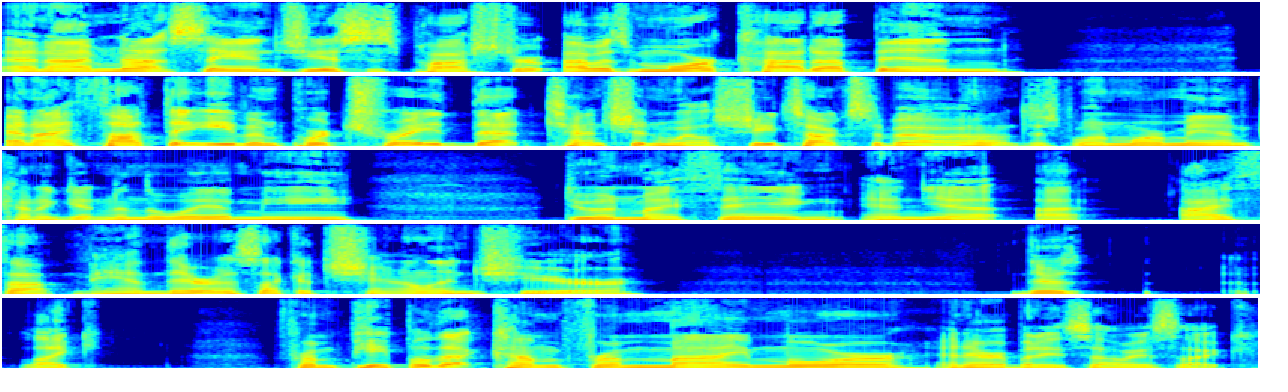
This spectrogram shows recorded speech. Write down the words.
and I'm not saying Jesus' posture. I was more caught up in. And I thought they even portrayed that tension well. She talks about oh, just one more man kind of getting in the way of me doing my thing and yet i i thought man there is like a challenge here there's like from people that come from my more and everybody's always like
